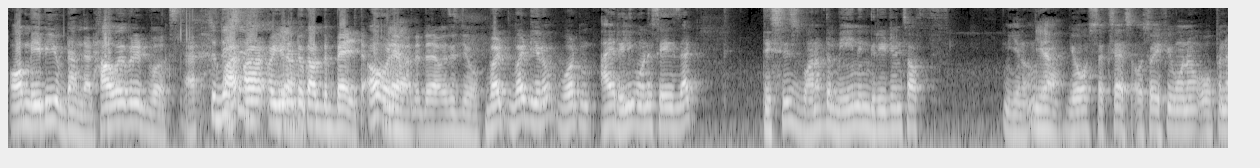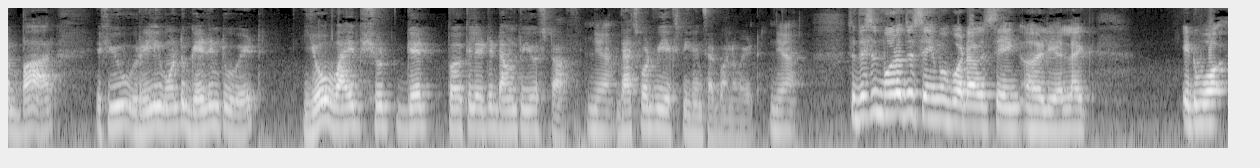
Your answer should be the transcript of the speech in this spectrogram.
or maybe you've done that. However it works, Uh, So this or, is- or, or you know yeah. took out the belt. Oh, whatever. Yeah. That, that was a joke. But but you know what I really want to say is that this is one of the main ingredients of you know Yeah. your success. Also, if you want to open a bar, if you really want to get into it, your vibe should get percolated down to your staff. Yeah. That's what we experience at 108. Yeah. So this is more of the same of what I was saying earlier. Like, it was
